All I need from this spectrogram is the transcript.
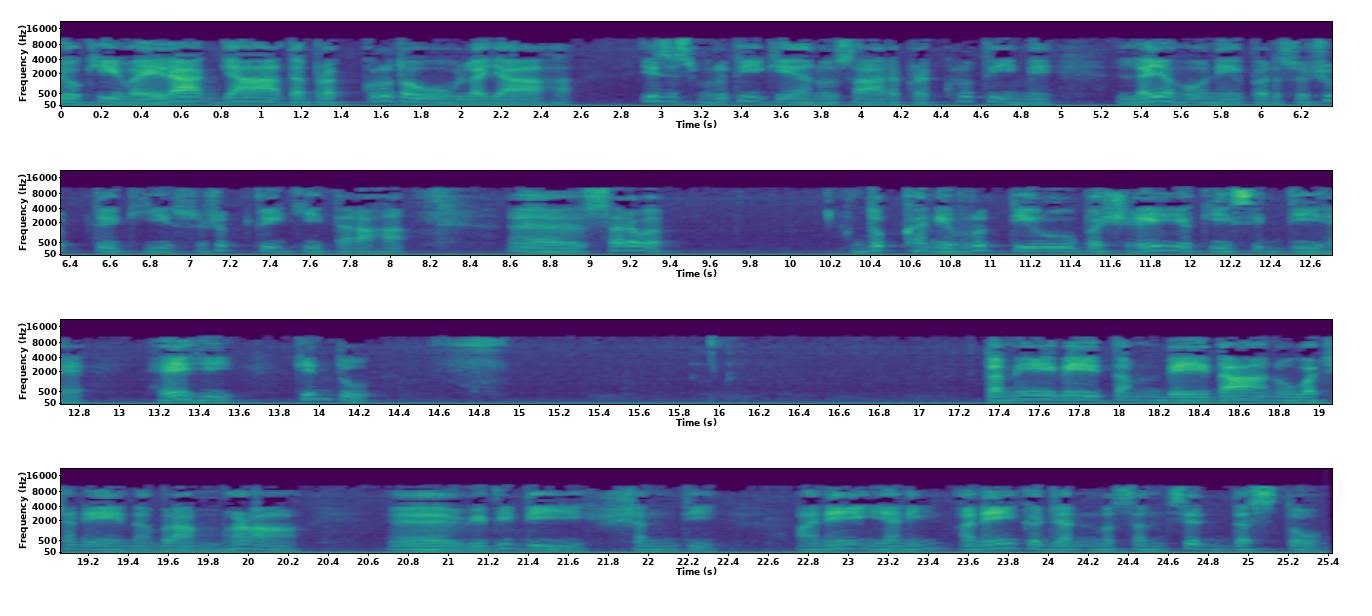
क्योंकि वैराग्यात प्रकृत लया। इस स्मृति के अनुसार प्रकृति में लय होने पर सुषुप्ति की सुषुप्ति की तरह सर्व दुख निवृत्ति रूप श्रेय की सिद्धि है है ही। किंतु तमेवेतम वेदानुवचनेन ब्राह्मणा विविदिशन्ति अने, यानी अनेक जन्म संसिद्धस्तो,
